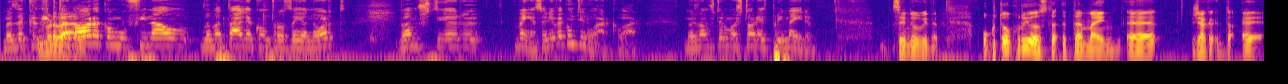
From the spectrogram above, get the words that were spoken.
Mas acredito Verdade. que agora, com o final da batalha contra o Zeia Norte, vamos ter. Bem, a série vai continuar, claro. Mas vamos ter uma história de primeira. Sem dúvida. O que estou curioso ta- também, eh, já que, eh,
